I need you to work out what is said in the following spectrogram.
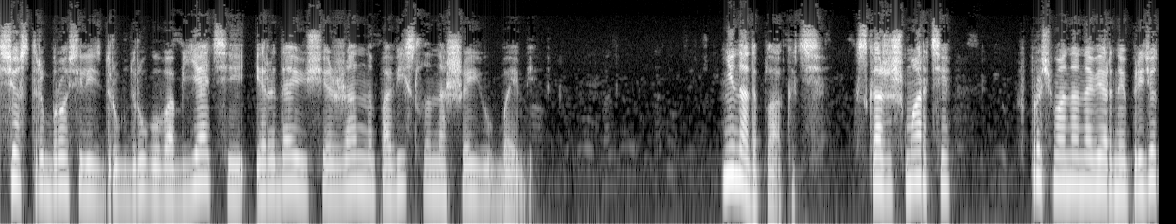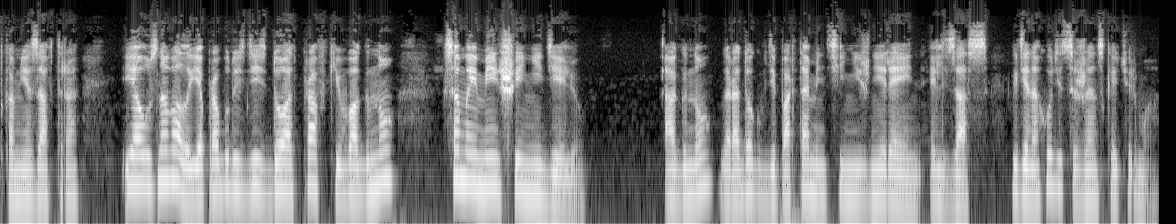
Сестры бросились друг другу в объятия, и рыдающая Жанна повисла на шею Бэби. «Не надо плакать. Скажешь Марте... Впрочем, она, наверное, придет ко мне завтра. Я узнавала, я пробуду здесь до отправки в Агно самое меньшее неделю». Агно — городок в департаменте Нижний Рейн, Эльзас, где находится женская тюрьма.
